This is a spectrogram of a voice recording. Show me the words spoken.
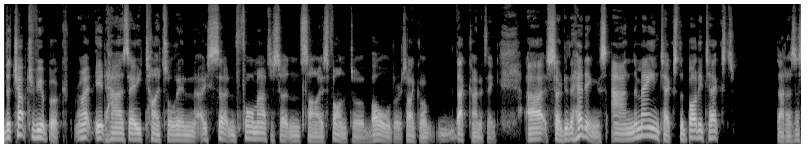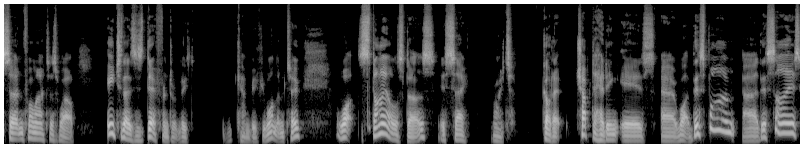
the chapter of your book, right? It has a title in a certain format, a certain size font, or bold, or italic, or that kind of thing. Uh, so do the headings and the main text, the body text, that has a certain format as well. Each of those is different, or at least can be if you want them to. What Styles does is say, right, got it. Chapter heading is uh, what this font, uh, this size,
